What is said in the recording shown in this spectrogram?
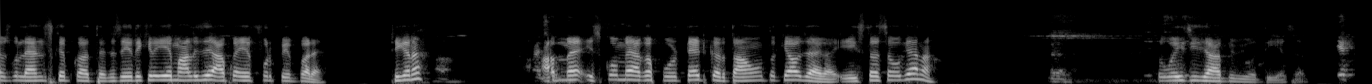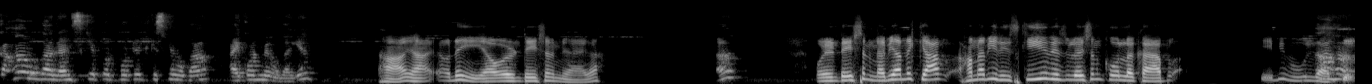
उसको लैंडस्केप कहते हैं। जैसे ये देखिए ये मान लीजिए आपका ए फोर पेपर है। ठीक है ना? हाँ। अच्छा। अब मैं इसको मैं अगर पोर्ट्रेट करता हूँ तो क्या हो जाएगा? ये इस तरह से हो गया ना? तो वही चीज़ यहाँ पे भी होती है सर। ये कहाँ होगा? लैंडस्केप और पोर्ट्रेट किसमें होगा? आइकॉन में होगा क्या? हाँ यहाँ नहीं ओरिएंटेशन में आएगा। ओरिएंटेशन हाँ? में अभी हमने क्या हमने अभी स्क्रीन रेजुलेशन खोल रखा है। आप ये भी भूल जाते हैं।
